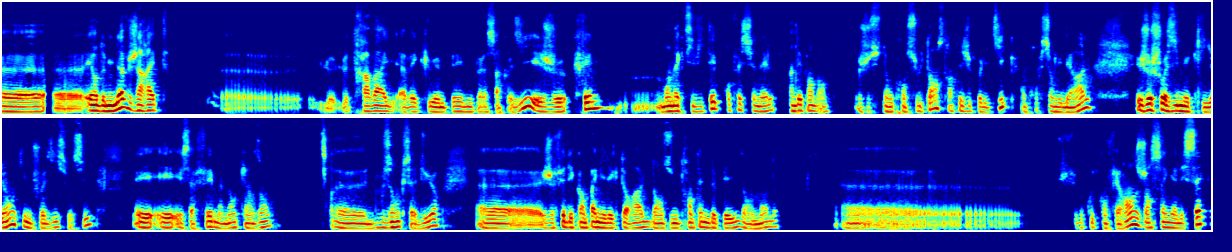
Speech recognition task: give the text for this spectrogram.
et en 2009, j'arrête le, travail avec l'UMP Nicolas Sarkozy et je crée mon activité professionnelle indépendante. Je suis donc consultant en stratégie politique, en profession libérale, et je choisis mes clients qui me choisissent aussi. Et, ça fait maintenant 15 ans, 12 ans que ça dure. je fais des campagnes électorales dans une trentaine de pays dans le monde. je fais beaucoup de conférences, j'enseigne à l'ESSEC,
